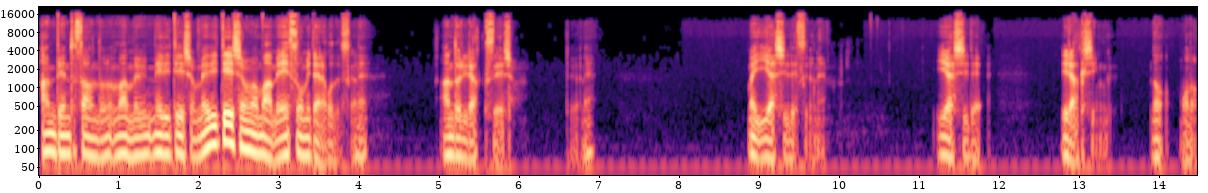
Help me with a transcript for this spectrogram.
アンビエントサウンドの、まあ、メディテーション。メディテーションはまあ、瞑想みたいなことですかね。アンドリラクセーションというね。まあ、癒しですよね。癒しで、リラクシングのもの。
